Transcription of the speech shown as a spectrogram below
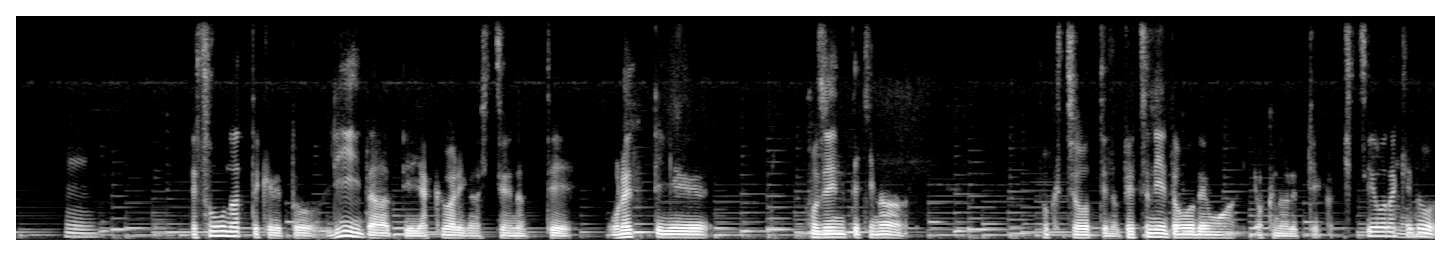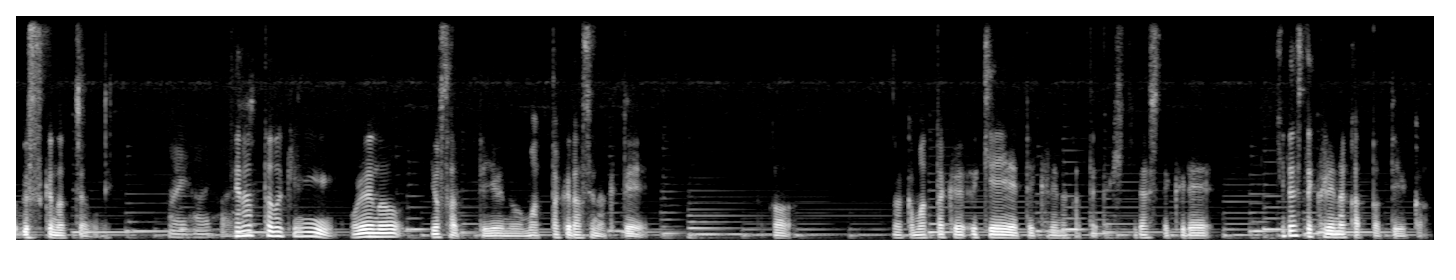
うん。でそうなってくるとリーダーっていう役割が必要になって俺っていう個人的な特徴っていうのは別にどうでもよくなるっていうか必要だけど薄くなっちゃうのね。はいはいはい。ってなった時に俺の良さっていうのを全く出せなくてとかなんか全く受け入れてくれなかったりとか引き出してくれ引き出してくれなかったっていうか、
